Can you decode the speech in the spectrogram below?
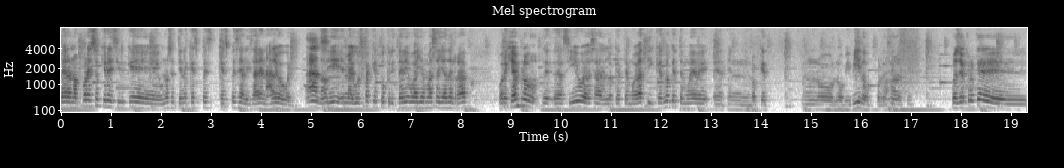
Pero no por eso quiere decir que uno se tiene que, espe- que especializar en algo, güey. Ah, no. Sí, me gusta que tu criterio vaya más allá del rap. Por ejemplo, de- de así, güey, o sea, lo que te mueve a ti, ¿qué es lo que te mueve en, en lo que lo, lo vivido, por decirlo Ajá. así? Pues yo creo que.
